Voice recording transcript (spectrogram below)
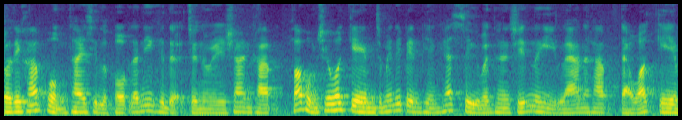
สวัสดีครับ ผมไทยศิลปภพและนี่คือ The Generation ครับ เพราะผมเชื่อว่าเกมจะไม่ได้เป็นเพียงแค่สื่อบันเทิงชิ้นหนึ่งอีกแล้วนะครับ แต่ว่าเกม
